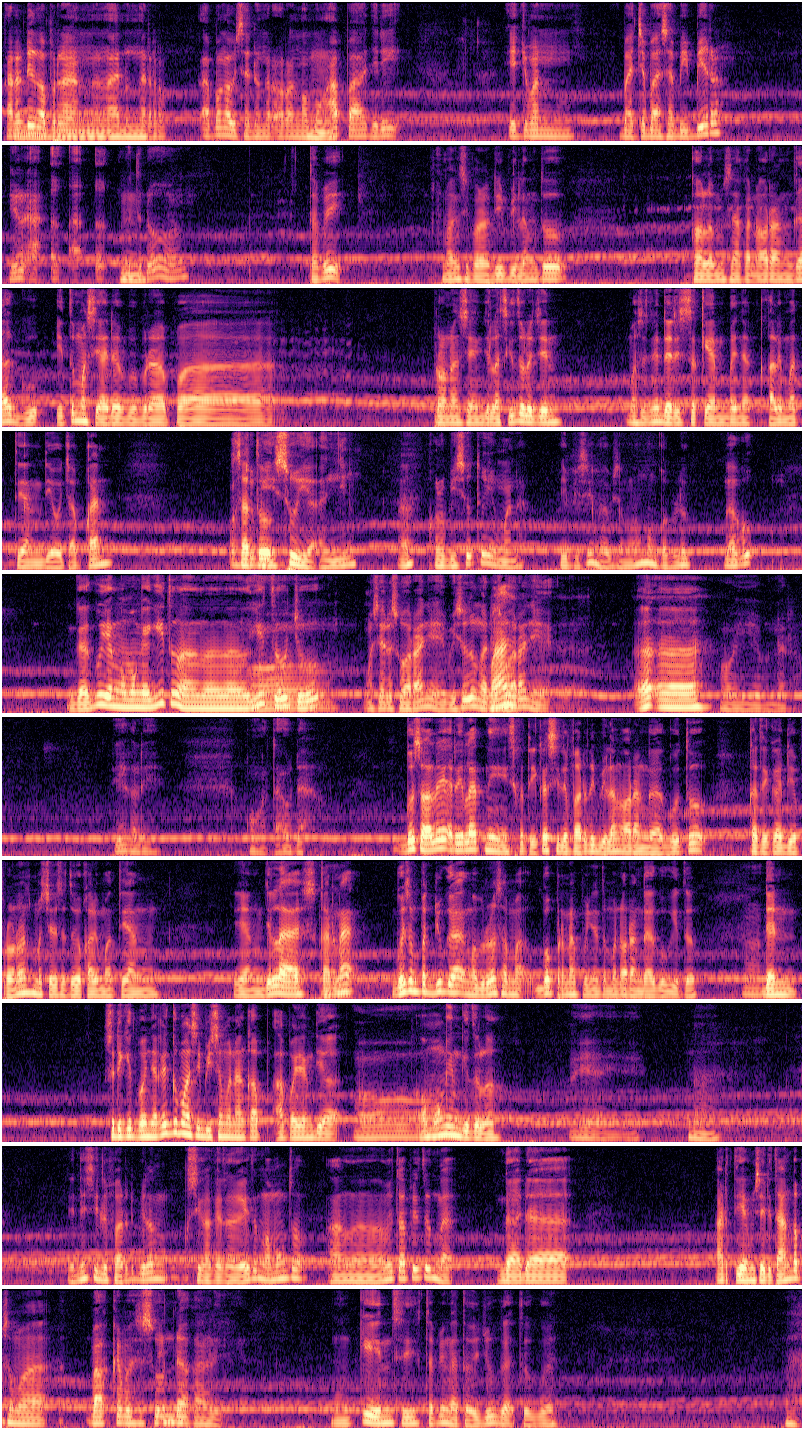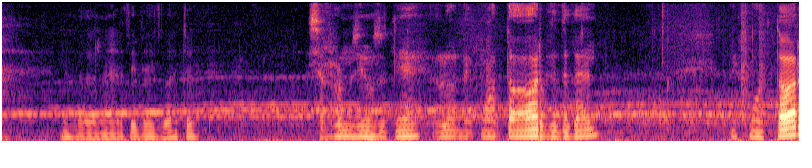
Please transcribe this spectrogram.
Karena dia nggak pernah Hmm. nggak denger apa nggak bisa denger orang ngomong apa, jadi ya cuman baca bahasa bibir, ya a, e, a, e, Hmm. gitu doang. Tapi kemarin si Paradi bilang tuh kalau misalkan orang gagu itu masih ada beberapa pronouns yang jelas gitu loh Jin. Maksudnya dari sekian banyak kalimat yang dia ucapkan Oh, Satu- bisu ya anjing. Hah? Kalau bisu tuh yang mana? ya bisa nggak bisa ngomong goblok. Gagu? Gagu yang ngomongnya gitu nggak- nggak gitu Oh, cu. Masih ada suaranya ya? Bisu tuh nggak ada Ma- suaranya ya? Heeh. Oh iya benar. Iya kali ya. Gua nggak tahu dah. Gue soalnya relate nih ketika si Levardi bilang orang gagu tuh ketika dia pronounce masih ada satu kalimat yang yang jelas karena gue sempet juga ngobrol sama gue pernah punya teman orang gagu gitu Hmm. dan sedikit banyaknya gue masih bisa menangkap apa yang dia Oh. omongin gitu loh Iya iya. iya. nah ini si Levardi bilang si kakek-kakek itu ngomong tuh "Ah, tapi itu nggak nggak ada arti yang bisa ditangkap sama Pakai bahasa Sunda kali. Mungkin sih, tapi nggak tahu juga tuh gue. Nggak ngerti deh gue tuh. Serem sih maksudnya. Lo naik motor gitu kan? Naik motor.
